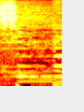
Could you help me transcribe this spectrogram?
心。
